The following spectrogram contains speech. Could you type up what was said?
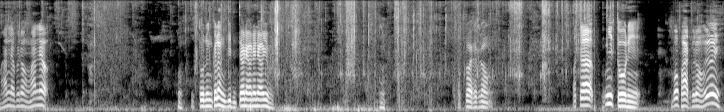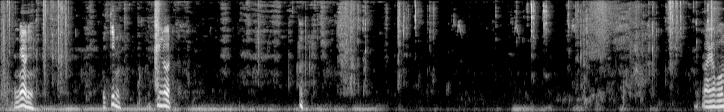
มันแล้วพี่น้องมันแล้วตัวหนึ่งกำลังดินแนวแนวแนวอยู่ เรียบร้อยแล้วพี่น้องว่าจะมีตัวนี่บ่พลาดพี่น้องเอ้ยอันแนวนี่ไปกินกินรดเรียบร้อยครับผม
